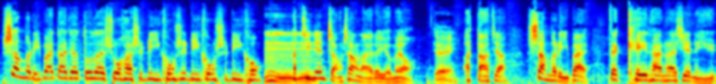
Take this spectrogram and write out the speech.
上个礼拜大家都在说它是利空，是利空，是利空。嗯嗯，嗯、啊。今天涨上来了，有没有？对啊，大家上个礼拜在 K 它那些，你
